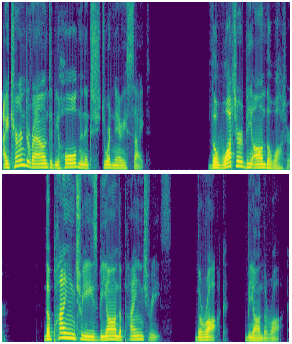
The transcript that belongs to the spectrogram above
I turned around to behold an extraordinary sight. The water beyond the water, the pine trees beyond the pine trees, the rock beyond the rock.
